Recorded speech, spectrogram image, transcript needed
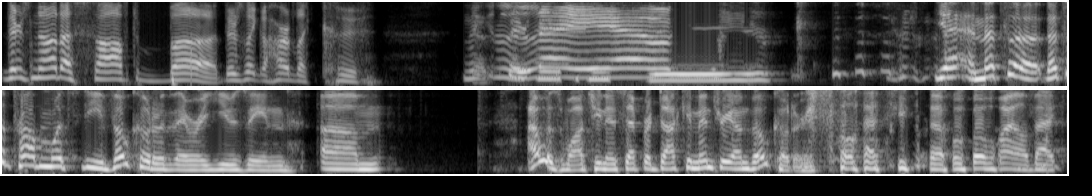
there's not a soft buh. There's like a hard like. K. Like, Yes. Yeah, and that's a that's a problem with the vocoder they were using. Um, I was watching a separate documentary on vocoders, I'll have you know, a while back.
